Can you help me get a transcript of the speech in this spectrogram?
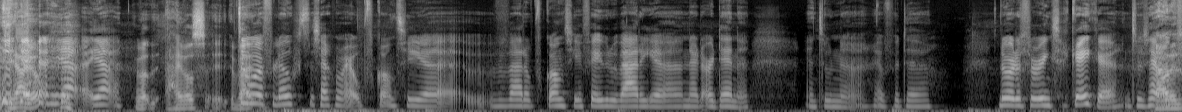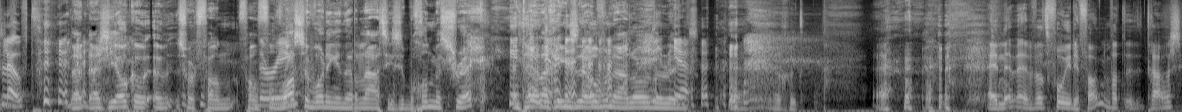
ja, joh? ja, ja. Wat, hij was... Uh, Toen wij... we verloofd, zeg maar, op vakantie... Uh, we waren op vakantie in februari naar de Ardennen. En toen uh, hebben we de Lord of the Rings gekeken. En toen zijn we ook verloofd. Daar, daar, zie je ook een, een soort van, van volwassenwording in de relatie. Ze begon met Shrek en daarna gingen ze over naar Lord of the Rings. Ja, ja heel goed. en uh, wat vond je ervan? Wat, uh, trouwens,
